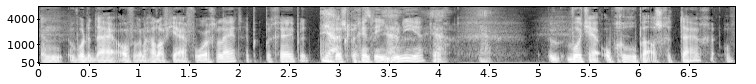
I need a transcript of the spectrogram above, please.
en worden daar over een half jaar voorgeleid, heb ik begrepen. Het proces begint in juni, hè? Ja, Word jij opgeroepen als getuige? Of?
